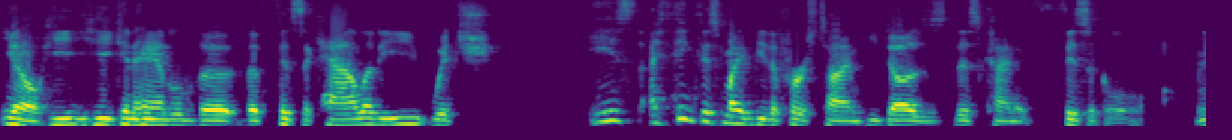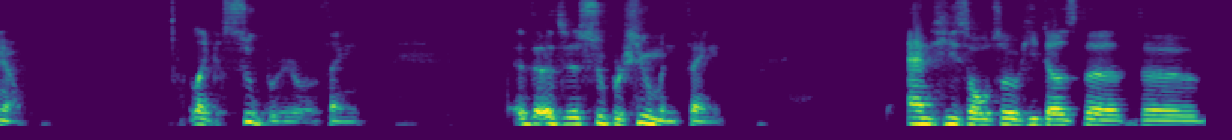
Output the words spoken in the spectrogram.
you know, he, he can handle the, the physicality, which is, I think this might be the first time he does this kind of physical, you know, like a superhero thing. The, the superhuman thing. And he's also, he does the, the,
